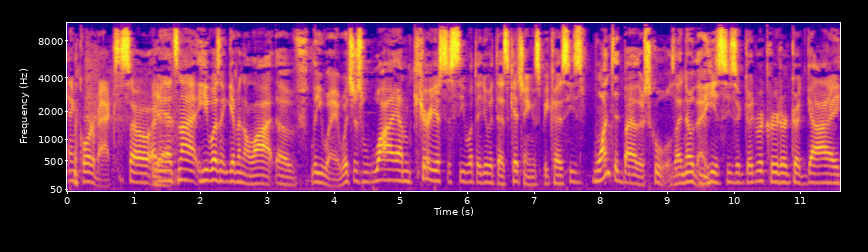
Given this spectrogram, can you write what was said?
and quarterbacks. So I mean, it's not he wasn't given a lot of leeway, which is why I'm curious to see what they do with Des Kitchings because he's wanted by other schools. I know that Mm. he's he's a good recruiter, good guy.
